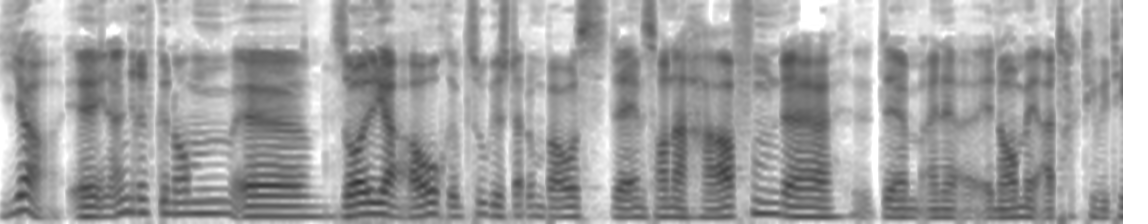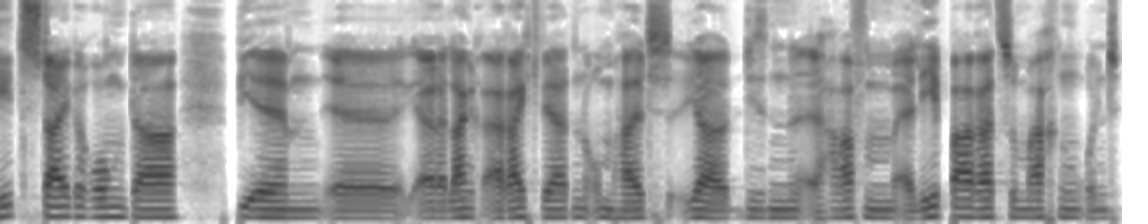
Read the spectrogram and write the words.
Ja, äh, in Angriff genommen äh, soll ja auch im Zuge des Stadtumbaus der Emshorner Hafen, der, der eine enorme Attraktivitätssteigerung da ähm, äh, erreicht werden, um halt ja diesen Hafen erlebbarer zu machen und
